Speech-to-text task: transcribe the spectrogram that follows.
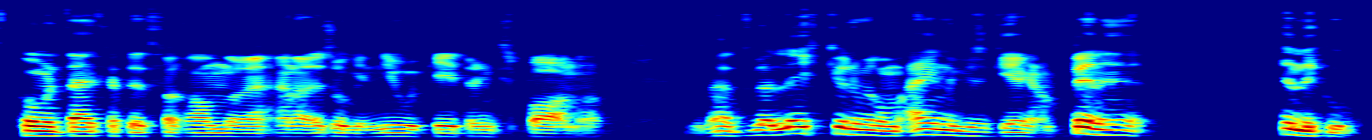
De komende tijd gaat dit veranderen en er is ook een nieuwe cateringspartner. Met wellicht kunnen we dan eindelijk eens een keer gaan pinnen in de koel.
